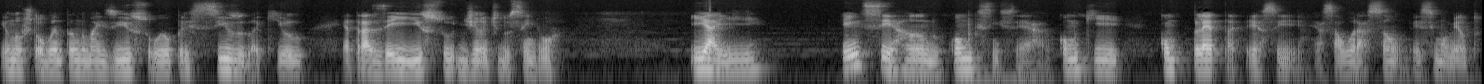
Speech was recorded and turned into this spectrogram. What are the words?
Eu não estou aguentando mais isso, ou eu preciso daquilo. É trazer isso diante do Senhor. E aí, encerrando, como que se encerra? Como que completa esse, essa oração, esse momento?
